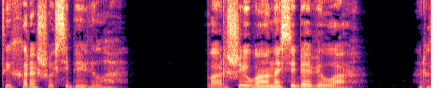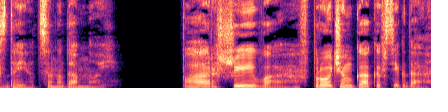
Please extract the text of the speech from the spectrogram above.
«Ты хорошо себя вела?» «Паршиво она себя вела», — раздается надо мной. «Паршиво, впрочем, как и всегда.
